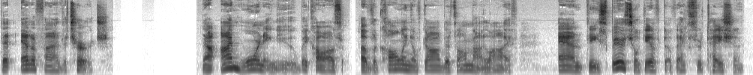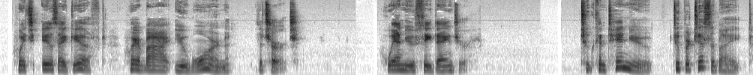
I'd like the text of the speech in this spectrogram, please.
that edify the church. Now, I'm warning you because of the calling of God that's on my life and the spiritual gift of exhortation, which is a gift whereby you warn the church when you see danger, to continue to participate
